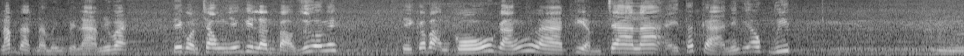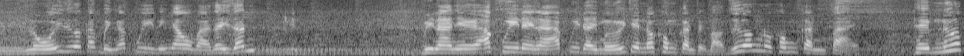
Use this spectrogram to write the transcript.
Lắp đặt là mình phải làm như vậy. Thế còn trong những cái lần bảo dưỡng ấy, thì các bạn cố gắng là kiểm tra lại tất cả những cái ốc vít nối giữa các bình ắc quy với nhau và dây dẫn. Vì là như ắc quy này là ắc quy đầy mới trên nó không cần phải bảo dưỡng nó không cần phải thêm nước.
